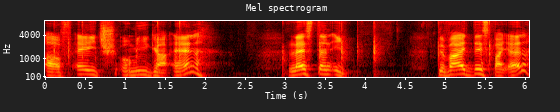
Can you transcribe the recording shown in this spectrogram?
of h omega L less than E. Divide this by L.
